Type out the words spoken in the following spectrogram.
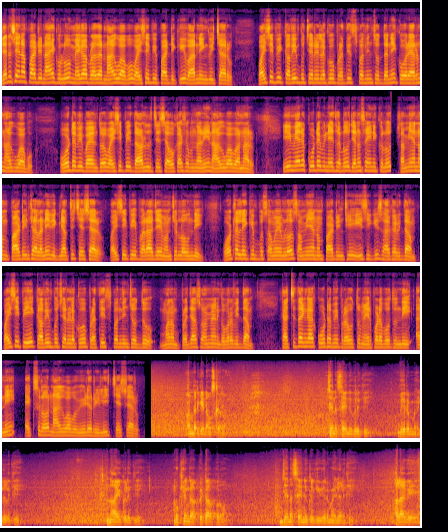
Janasena party నాయకులు mega brother Nagababu YCP పార్టీకి warning ఇచ్చారు. వైసీపీ కవింపు చర్యలకు ప్రతిస్పందించొద్దని కోరారు నాగబాబు. ఓటమి భయంతో వైసీపీ దాడులు చేసే అవకాశం ఉందని నాగబాబు అన్నారు. ఈ మేర కూటమి నేతలు జన సైనికులు సంయనం పాటించాలని విజ్ఞప్తి చేశారు. వైసీపీ పరాజయం అంచుల్లో ఉంది. ఓట్ల లెక్కింపు సమయంలో సంయనం పాటించి ఈసీకి సహకరిద్దాం. వైసీపీ కవింపు చర్యలకు ప్రతిస్పందించొద్దు. మనం ప్రజాస్వామ్యాన్ని గౌరవిద్దాం. ఖచ్చితంగా కూటమి ప్రభుత్వం ఏర్పడబోతుంది అని ఎక్స్లో నాగబాబు వీడియో రిలీజ్ చేశారు. అందరికీ నమస్కారం. జన సైనికులకి వీర మహిళలకి నాయకులకి ముఖ్యంగా పిఠాపురం జన సైనికులకి వీర మహిళలకి అలాగే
